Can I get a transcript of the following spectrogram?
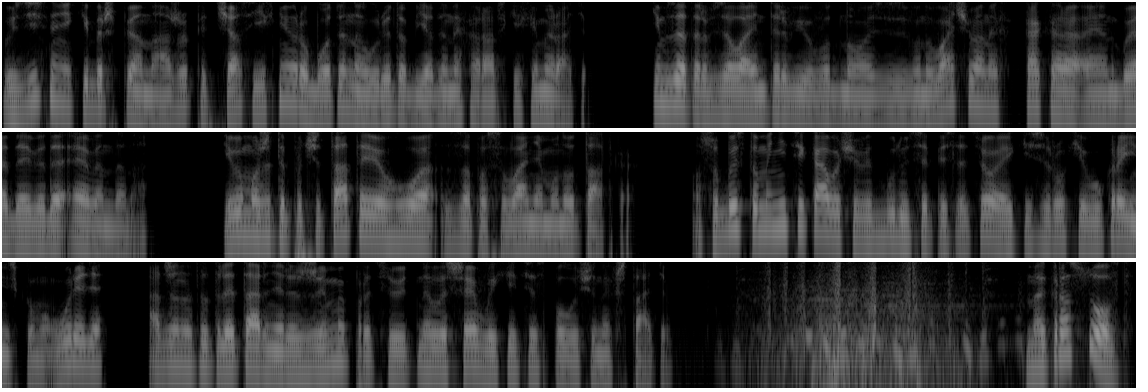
у здійсненні кібершпіонажу під час їхньої роботи на уряд Об'єднаних Арабських Еміратів. Кім Зетер взяла інтерв'ю в одного зі звинувачуваних хакера АНБ Девіда Евендена, і ви можете почитати його за посиланням у нотатках. Особисто мені цікаво, що відбудуться після цього якісь рухи в українському уряді, адже на тоталітарні режими працюють не лише вихідці Сполучених Штатів. Microsoft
